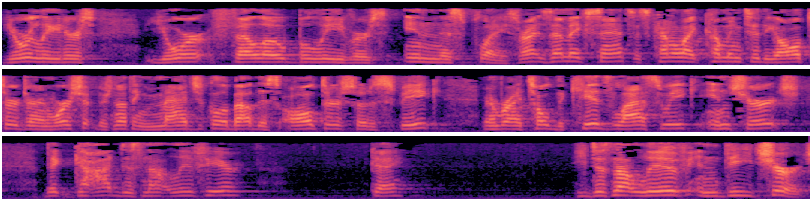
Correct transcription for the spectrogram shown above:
your leaders, your fellow believers in this place, right? Does that make sense? It's kind of like coming to the altar during worship. There's nothing magical about this altar, so to speak. Remember, I told the kids last week in church that God does not live here? Okay? He does not live in the church.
